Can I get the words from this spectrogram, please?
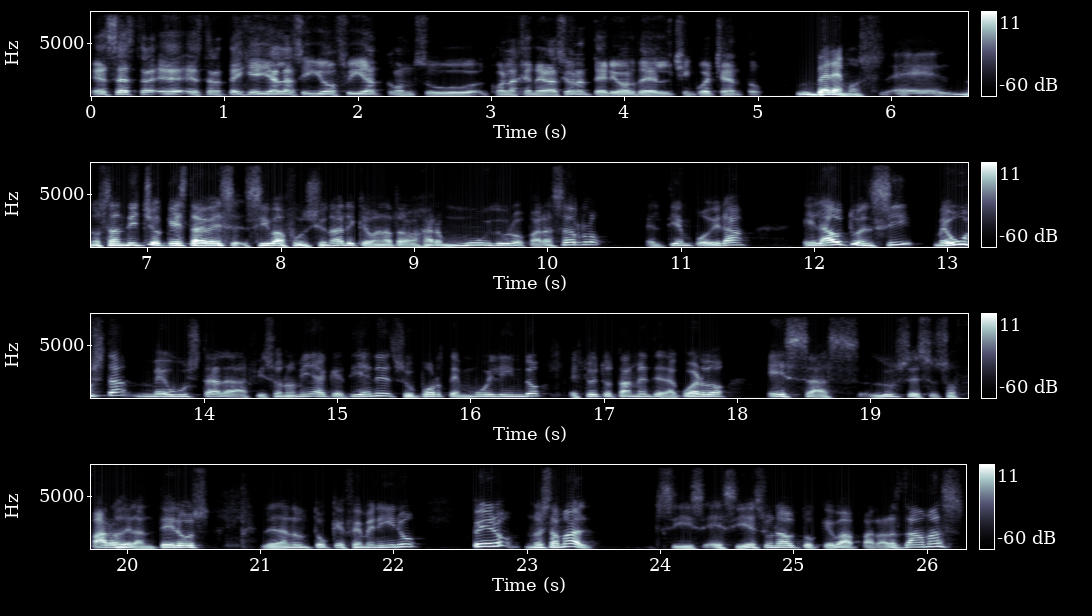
esa e, estrategia ya la siguió Fiat con, su, con la generación anterior del 580. Veremos. Eh, nos han dicho que esta vez sí va a funcionar y que van a trabajar muy duro para hacerlo. El tiempo dirá. El auto en sí me gusta, me gusta la fisonomía que tiene, su porte muy lindo. Estoy totalmente de acuerdo. Esas luces, esos faros delanteros le dan un toque femenino, pero no está mal. Si, si es un auto que va para las damas,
